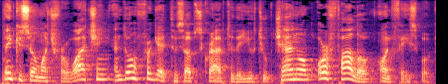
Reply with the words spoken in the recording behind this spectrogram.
Thank you so much for watching and don't forget to subscribe to the YouTube channel or follow on Facebook.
